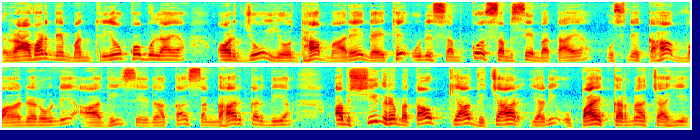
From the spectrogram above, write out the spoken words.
रावण ने मंत्रियों को बुलाया और जो योद्धा मारे गए थे, उन सबको सबसे बताया। उसने कहा, वानरों ने आधी सेना का संहार कर दिया। अब शीघ्र बताओ, क्या विचार, यानी उपाय करना चाहिए?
